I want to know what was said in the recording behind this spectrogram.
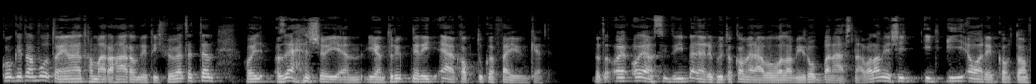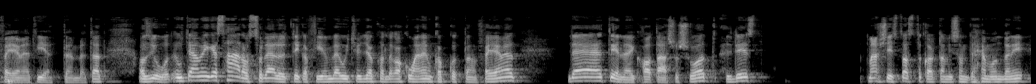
Konkrétan volt olyan ha már a 3D-t is felvetetted, hogy az első ilyen, ilyen trükknél így elkaptuk a fejünket. Tehát olyan szintű, hogy beleröpült a kamerába valami robbanásnál valami, és így, így, így arrébb kaptam fejemet ilyettembe. Tehát az jó volt. Utána még ezt háromszor előtték a filmbe, úgyhogy gyakorlatilag akkor már nem kapkodtam fejemet, de tényleg hatásos volt egyrészt. Másrészt azt akartam viszont elmondani,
